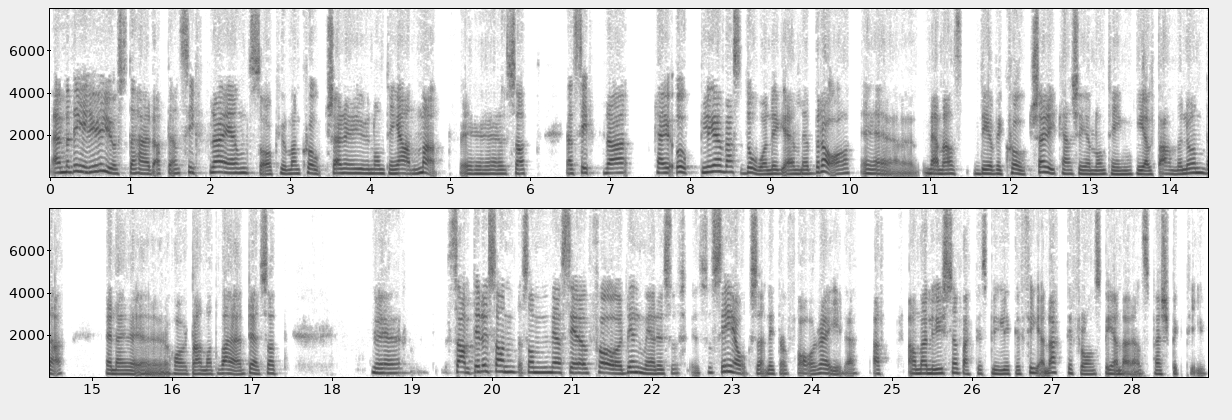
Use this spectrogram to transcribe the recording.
Nej, men det är ju just det här att en siffra är en sak, hur man coachar är ju någonting annat. Eh, så att en siffra kan ju upplevas dålig eller bra, eh, medan det vi coachar i kanske är någonting helt annorlunda eller eh, har ett annat värde. Så att, eh, samtidigt som, som jag ser en fördel med det så, så ser jag också en liten fara i det. Att analysen faktiskt blir lite felaktig från spelarens perspektiv.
